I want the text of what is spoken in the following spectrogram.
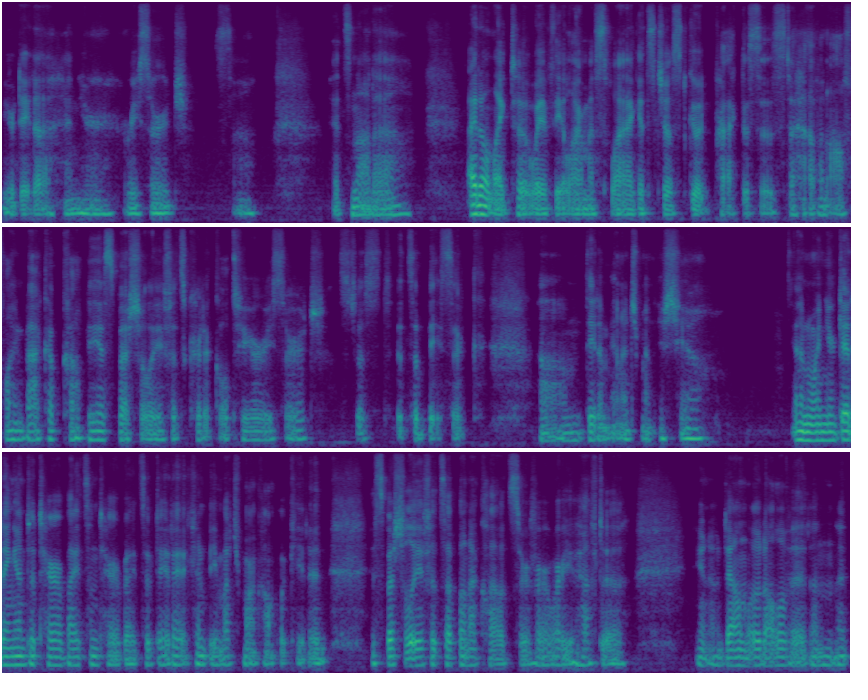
your data and your research so it's not a I don't like to wave the alarmist flag. It's just good practices to have an offline backup copy, especially if it's critical to your research. It's just, it's a basic um, data management issue. And when you're getting into terabytes and terabytes of data, it can be much more complicated, especially if it's up on a cloud server where you have to, you know, download all of it and it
